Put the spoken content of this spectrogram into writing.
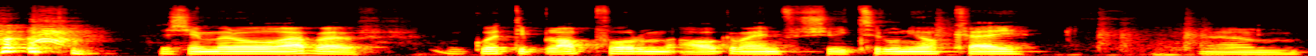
Das ist immer auch eben eine gute Plattform allgemein für Schweizer Uni-Hockey. Ähm,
